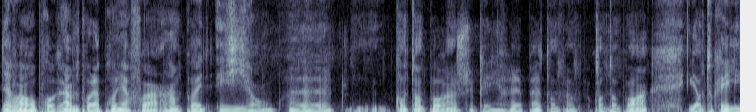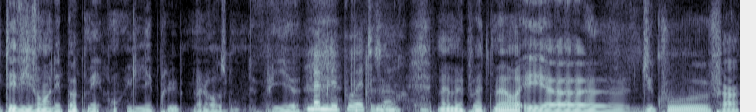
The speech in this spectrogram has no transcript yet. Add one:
d'avoir au programme pour la première fois un poète vivant, euh, contemporain, je ne le qualifierais pas contemporain. Il, en tout cas, il était vivant à l'époque, mais il l'est plus, malheureusement, depuis euh, Même les poètes meurent. même les poètes meurent. Et euh, du coup enfin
